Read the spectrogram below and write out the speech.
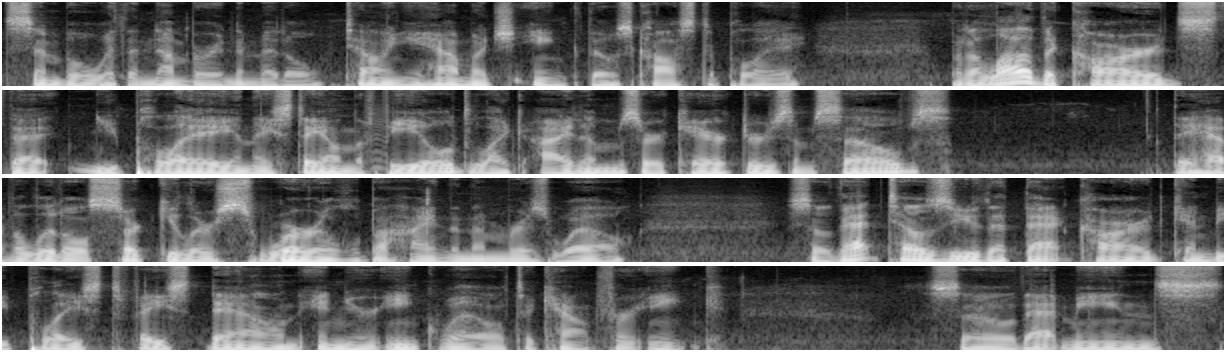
symbol with a number in the middle telling you how much ink those cost to play. But a lot of the cards that you play and they stay on the field, like items or characters themselves, they have a little circular swirl behind the number as well. So that tells you that that card can be placed face down in your inkwell to count for ink. So that means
